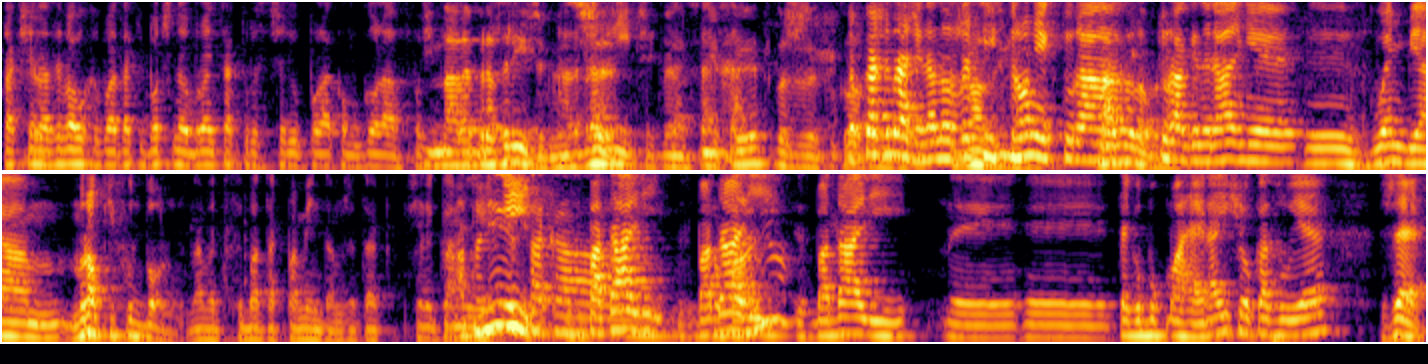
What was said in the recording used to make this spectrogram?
tak się nazywał chyba taki boczny obrońca, który strzelił Polakom gola w 80. No ale Brazylijczyk, więc Ale. Brazylijczyk, Więc tak, nie tak, chy, tak. tylko Ży. Tylko No w każdym razie, na norweskiej stronie, która, która generalnie y, zgłębia mroki futbolu. Nawet chyba tak pamiętam, że tak się reklamuje. A to nie jest I taka zbadali, zbadali, kopalnia? zbadali y, y, tego bookmachera i się okazuje, że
